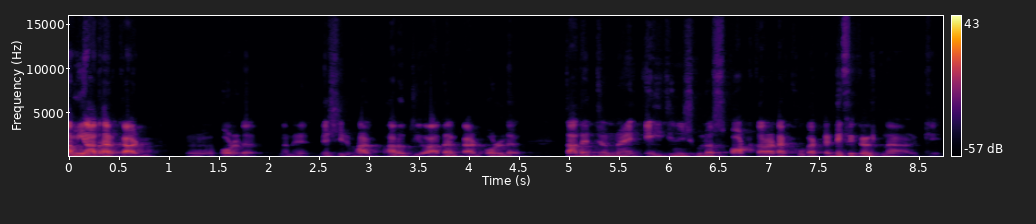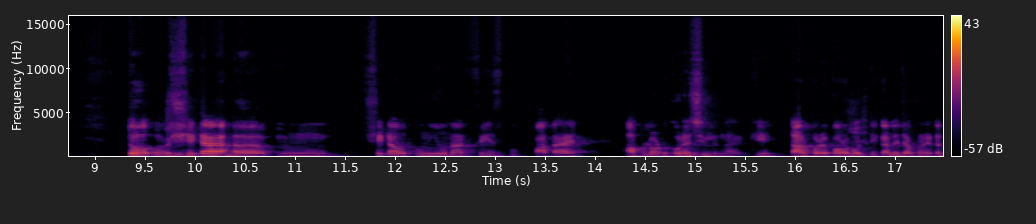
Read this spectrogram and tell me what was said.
আমি আধার কার্ড হোল্ডার মানে বেশিরভাগ ভারতীয় আধার কার্ড হোল্ডার তাদের জন্য এই জিনিসগুলো স্পট করাটা খুব একটা ডিফিকাল্ট না আর কি। তো সেটা সেটাও উনি ওনার ফেসবুক পাতায় আপলোড করেছিলেন আর কি। তারপরে পরবর্তীকালে যখন এটা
